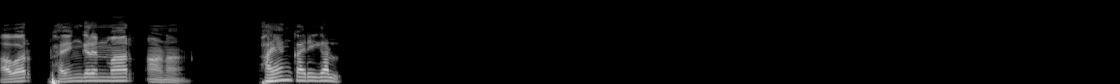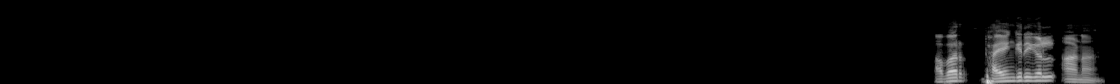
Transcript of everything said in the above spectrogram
അവർ ഭയങ്കരന്മാർ ആണ്. ഭയങ്കരികൾ. അവർ ഭയങ്കരികൾ ആണ്.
